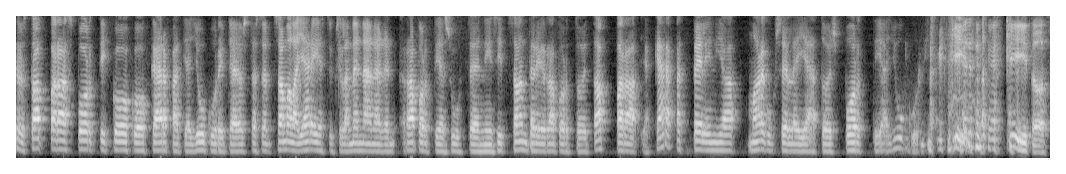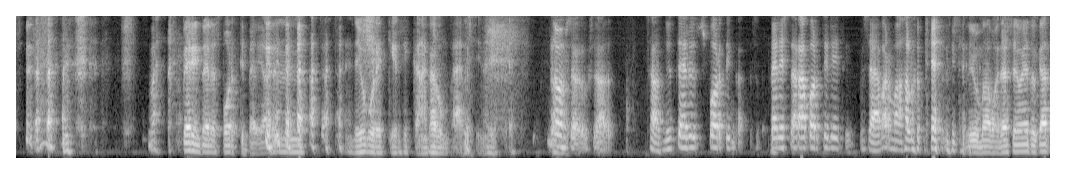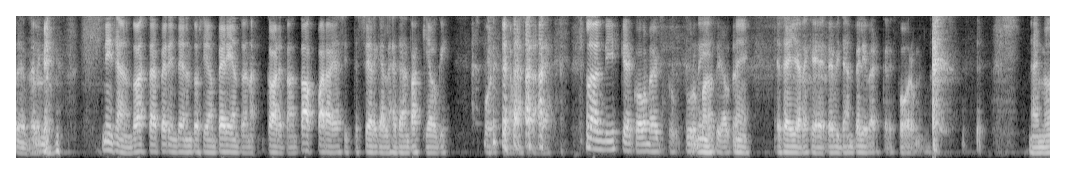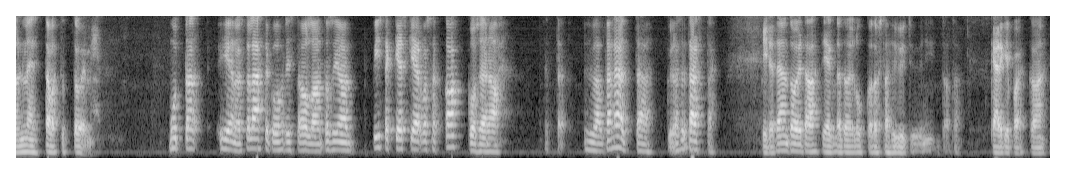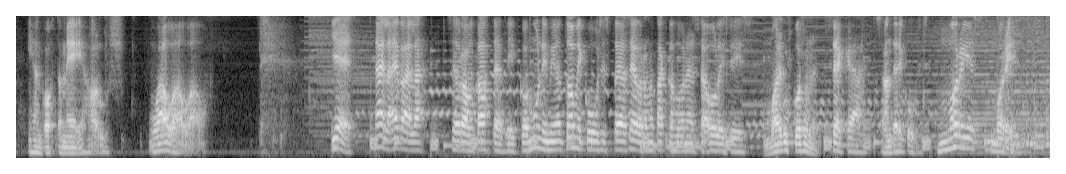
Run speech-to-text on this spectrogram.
siellä olisi Tappara, Sportti, KK, Kärpät ja Jukurit. Ja jos tässä samalla järjestyksellä mennään näiden raporttien suhteen, niin sitten Santeri raportoi Tappara ja Kärpät pelin ja Markukselle jää toi Sportti ja Jukurit. Kiitos. Perinteinen sporttipeli aina. Mm. Jukurit kirsikkana kakun päälle siinä sitten. No, se, se sä oot nyt tehnyt sportin pelistä raportti, niin sä varmaan haluat tehdä sen. Joo, mä voin se jo etukäteen melkein. niin, sehän on taas tämä perinteinen tosiaan perjantaina kaadetaan tappara ja sitten selkeä lähdetään takki auki sporttia vastaan. Ja... Sellainen nihkeä 3-1 turpaan niin, sieltä. Niin. Ja sen jälkeen revitään peliverkkarit foorumilla. Näin me on yleensä tavattu toimia. Mutta hienoista lähtökohdista ollaan tosiaan piste keskiarvossa kakkosena. Että hyvältä näyttää. Kyllä se tästä. Pidetään toi tahti ja kyllä toi lukko tuosta hyytyy, niin tota, kärkipaikka on ihan kohta meidän hallussa. Wow, wow, wow. Jees, näillä eväillä seuraavan kahteen viikkoon. Mun nimi on Tomi Kuusisto ja seuraavana takkahuoneessa oli siis Markus Kosonen sekä Santeri Kuusisto. Morjes, morjes.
